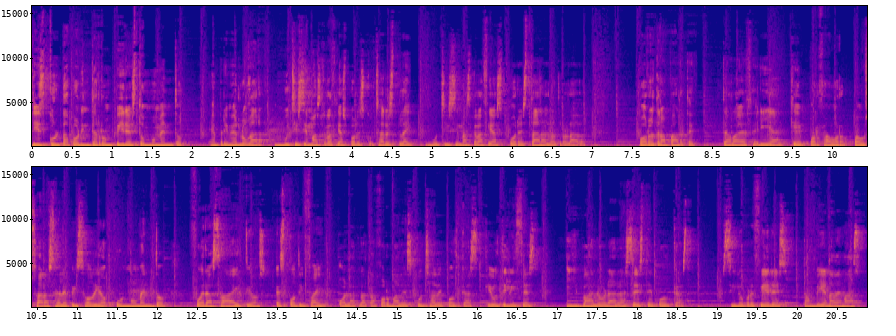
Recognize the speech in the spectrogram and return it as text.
Disculpa por interrumpir esto un momento. En primer lugar, muchísimas gracias por escuchar Splay, muchísimas gracias por estar al otro lado. Por otra parte, te agradecería que por favor pausaras el episodio un momento, fueras a iTunes, Spotify o la plataforma de escucha de podcast que utilices y valoraras este podcast. Si lo prefieres, también además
